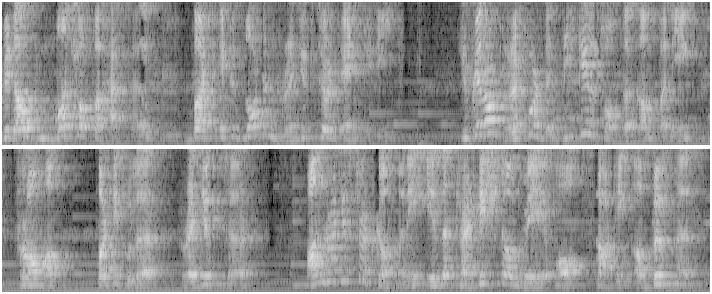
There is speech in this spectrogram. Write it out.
without much of a hassle, but it is not a registered entity you cannot refer the details of the company from a particular register. Unregistered company is a traditional way of starting a business.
